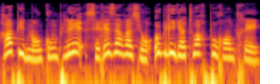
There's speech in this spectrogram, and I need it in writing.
Rapidement complet, c'est réservation obligatoire pour rentrer.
